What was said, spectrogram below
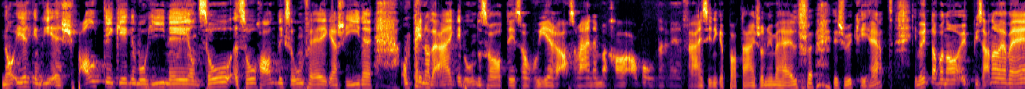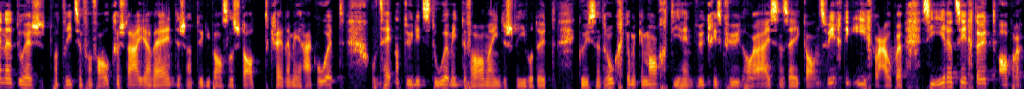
noch irgendwie eine Spaltung irgendwo hinnehmen und so, so handlungsunfähig erscheinen und dann noch den eigenen Bundesrat desavouieren. Also, ich meine, man kann einmal einer freisinnigen Partei schon nicht mehr helfen. Das ist wirklich hart. Ich möchte aber noch etwas auch noch erwähnen. Du hast Patricia von Falkenstein erwähnt. Das ist natürlich Basel-Stadt, kennen wir auch gut. Und es hat natürlich zu tun mit der Pharmaindustrie, die dort gewissen Druck gemacht Die haben wirklich das Gefühl, Horizon sei ganz wichtig. Ich glaube, sie irren sich dort, aber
